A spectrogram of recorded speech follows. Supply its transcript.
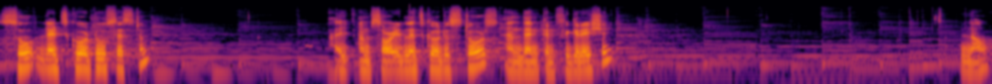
So let's go to system. I, I'm sorry, let's go to stores and then configuration. Now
